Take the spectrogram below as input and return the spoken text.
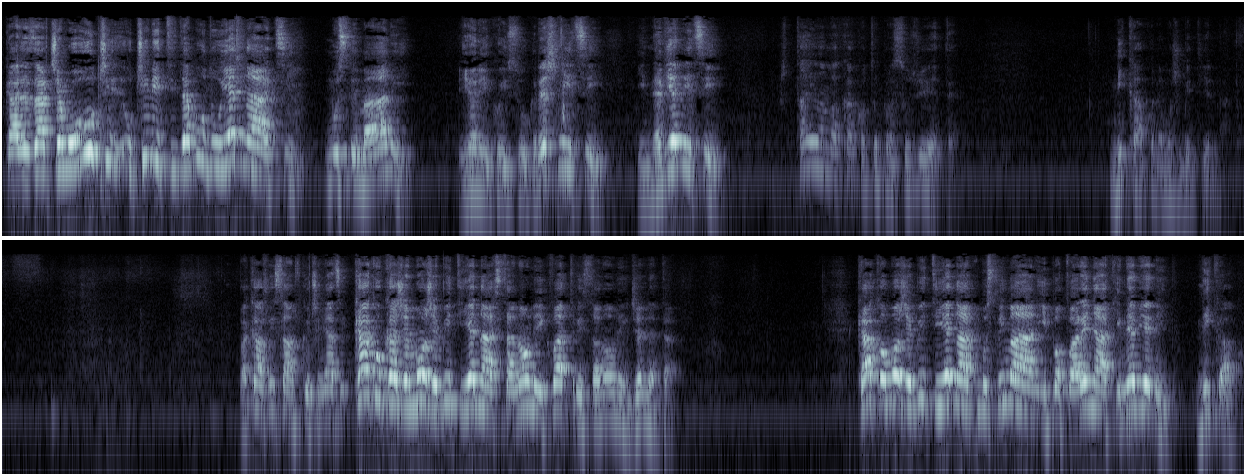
Kaže, zar ćemo uči, učiniti da budu jednaci muslimani i oni koji su grešnici i nevjernici, šta je vama kako to prosuđujete? Nikako ne može biti jednak. Pa kažu islamski učenjaci, kako kaže može biti jednak stanovnik vatri i stanovnik dženeta? Kako može biti jednak musliman i pokvarenjak i nevjernik? Nikako.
